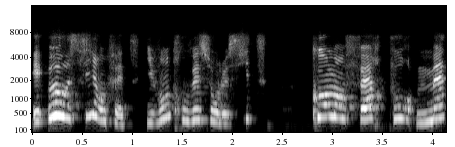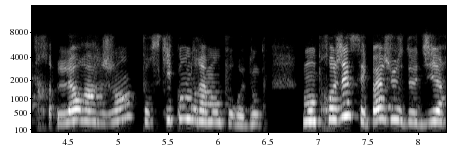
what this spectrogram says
Et eux aussi, en fait, ils vont trouver sur le site comment faire pour mettre leur argent pour ce qui compte vraiment pour eux. Donc, mon projet, c'est pas juste de dire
